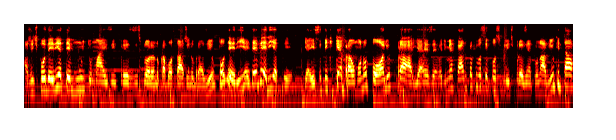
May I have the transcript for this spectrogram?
a gente poderia ter muito mais empresas explorando cabotagem no Brasil? Poderia e deveria ter. E aí você tem que quebrar o monopólio pra, e a reserva de mercado para que você possibilite, por exemplo, um navio que está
